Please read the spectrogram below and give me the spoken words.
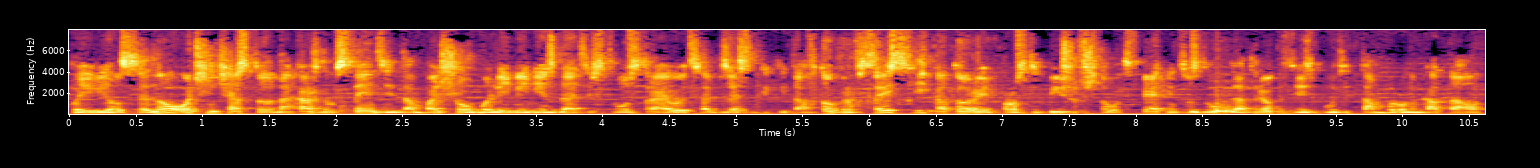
появился, но очень часто на каждом стенде там большого более-менее издательства устраиваются обязательно какие-то автограф-сессии, которые просто пишут, что вот в пятницу с двух до трех здесь будет там Бруно Катал.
